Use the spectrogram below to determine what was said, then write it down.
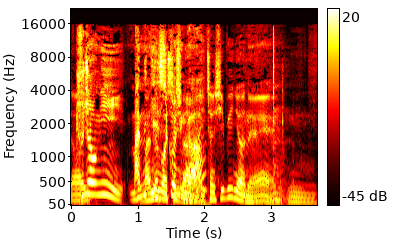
어, 추정이 맞는, 게 있을 것인가? 2012년에 음, 음,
